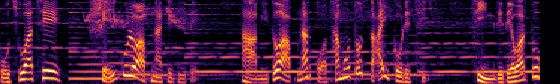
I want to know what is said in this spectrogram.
কচু আছে, সেইগুলো আপনাকে দিতে। আমি তো আপনার কথা মতো তাই করেছি। চিংড়ি দেওয়ার তো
